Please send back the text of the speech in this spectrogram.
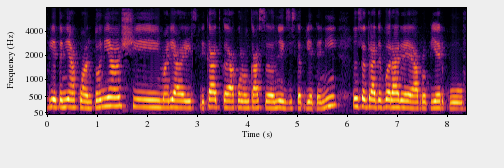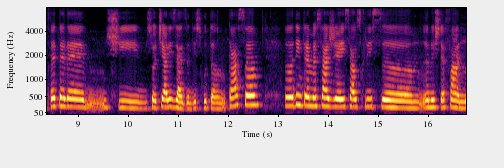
prietenia cu Antonia și Maria a explicat că acolo în casă nu există prietenii, însă într-adevăr are apropieri cu fetele și socializează, discută în casă. Dintre mesaje i s-au scris lui Ștefan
